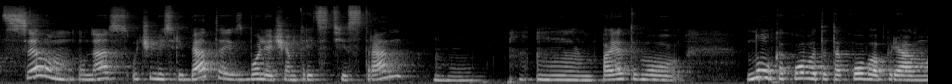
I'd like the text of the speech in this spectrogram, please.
В целом у нас учились ребята из более чем 30 стран, угу. поэтому, ну, какого-то такого прям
